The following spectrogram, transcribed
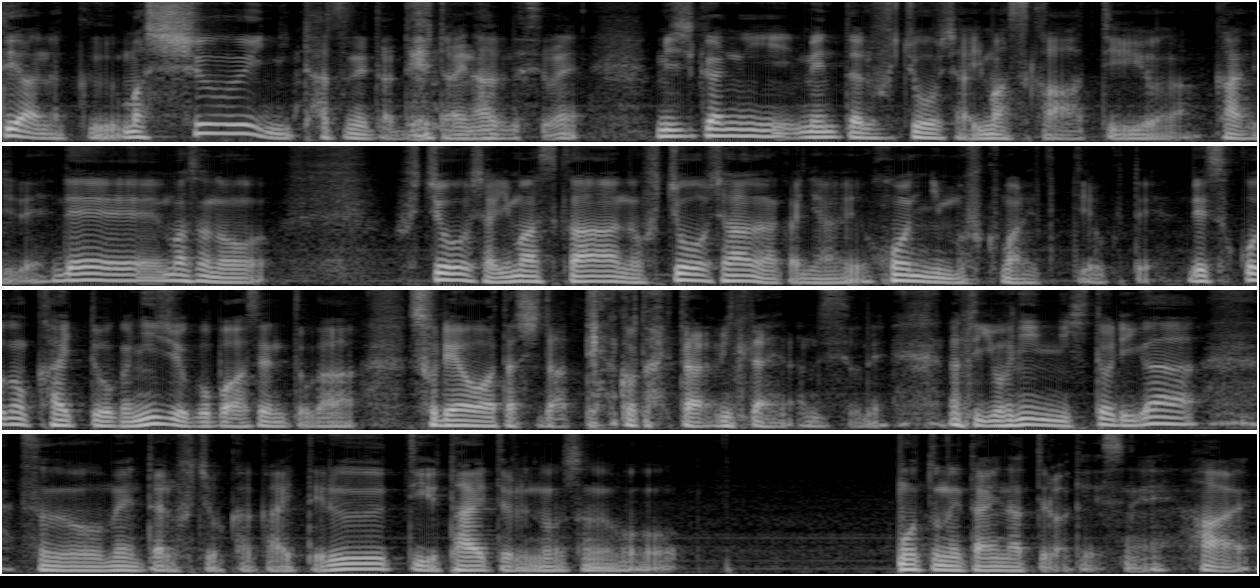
ではなく、まあ、周囲に尋ねたデータになるんですよね。身近にメンタル不調者いますかっていうような感じで。で、まあ、その、不調者いますか？の不調者の中には本人も含まれててよくて。で、そこの回答が25%が、それは私だって答えたみたいなんですよね。なんで4人に1人が、そのメンタル不調を抱えてるっていうタイトルの、その、元ネタになってるわけですね。はい。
